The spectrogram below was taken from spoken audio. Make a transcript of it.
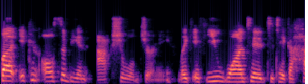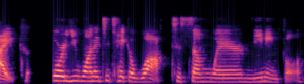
but it can also be an actual journey. Like if you wanted to take a hike or you wanted to take a walk to somewhere meaningful,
